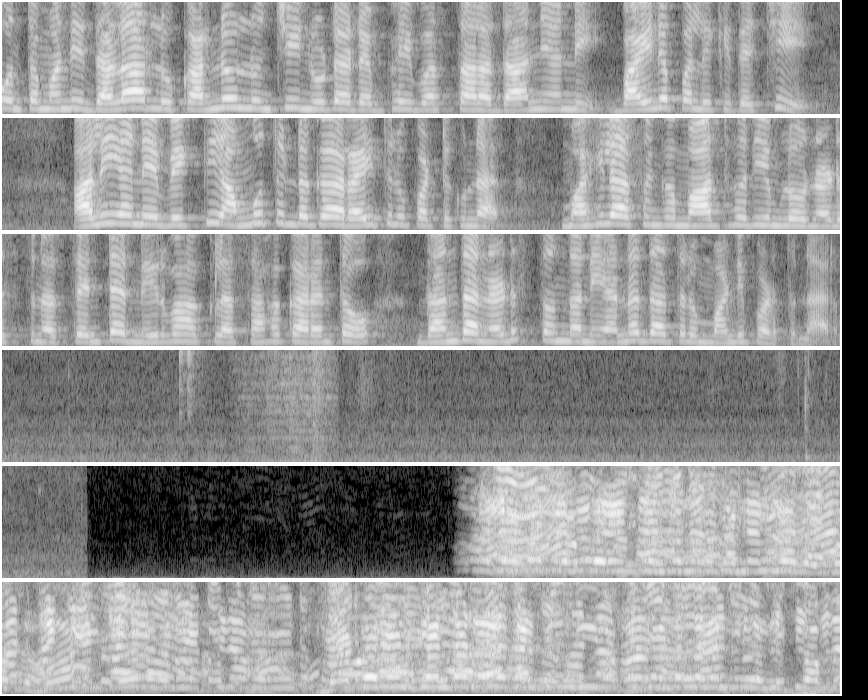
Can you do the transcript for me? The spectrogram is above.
కొంతమంది దళార్లు కర్నూలు నుంచి నూట డెబ్బై బస్తాల ధాన్యాన్ని బైనపల్లికి తెచ్చి అలీ అనే వ్యక్తి అమ్ముతుండగా రైతులు పట్టుకున్నారు. మహిళా సంఘం ఆధ్వర్యంలో నడుస్తున్న సెంటర్ నిర్వాహకుల సహకారంతో దందా నడుస్తోందని అన్నదాతలు మండిపడుతున్నారు. డెబ్బై రెండు సెంటర్లో కనిపించింది ఒక కనిపించింది తప్పు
